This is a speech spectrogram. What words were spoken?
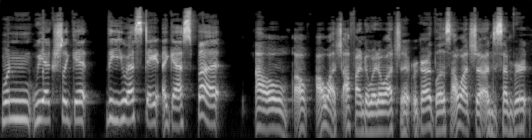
when we actually get the US date, I guess. But I'll I'll I'll watch. I'll find a way to watch it regardless. I'll watch it on December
